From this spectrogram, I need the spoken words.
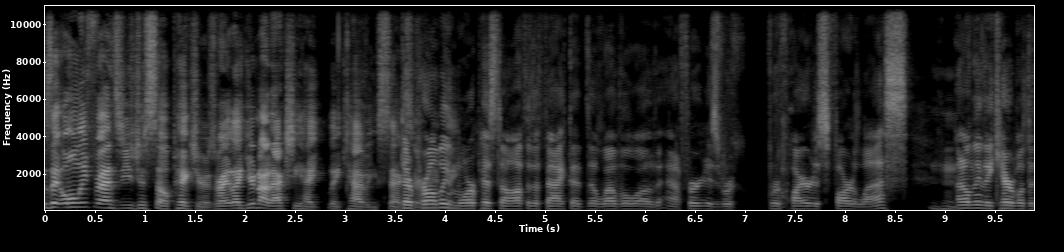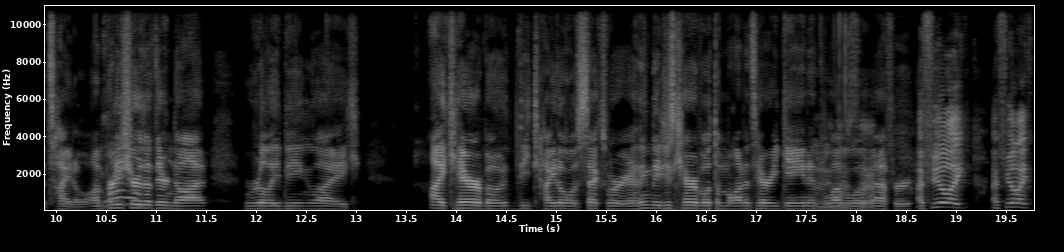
Because like OnlyFans, you just sell pictures, right? Like you're not actually ha- like having sex. They're or probably anything. more pissed off at the fact that the level of effort is re- required is far less. Mhm. I don't think they care about the title. I'm pretty sure that they're not really being like, I care about the title of sex work. I think they just care about the monetary gain and Mm, the level of effort. I feel like I feel like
